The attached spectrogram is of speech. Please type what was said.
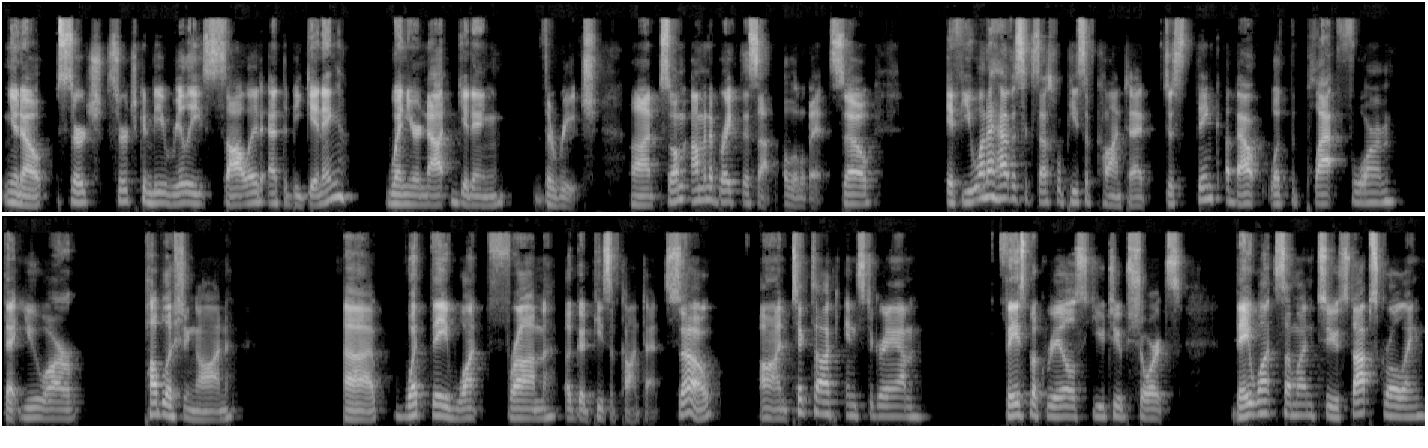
you know, search search can be really solid at the beginning when you're not getting the reach. Uh, so I'm I'm going to break this up a little bit. So if you want to have a successful piece of content, just think about what the platform that you are publishing on, uh, what they want from a good piece of content. So on TikTok, Instagram, Facebook Reels, YouTube Shorts. They want someone to stop scrolling,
